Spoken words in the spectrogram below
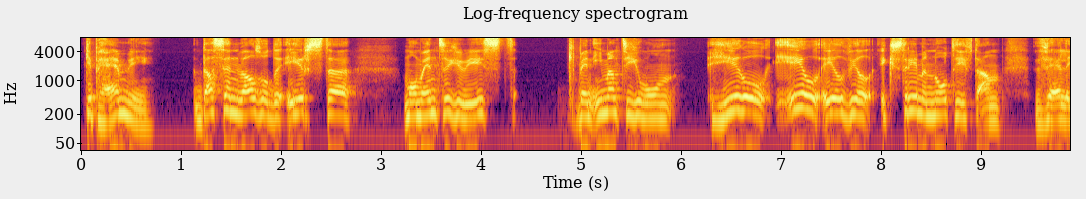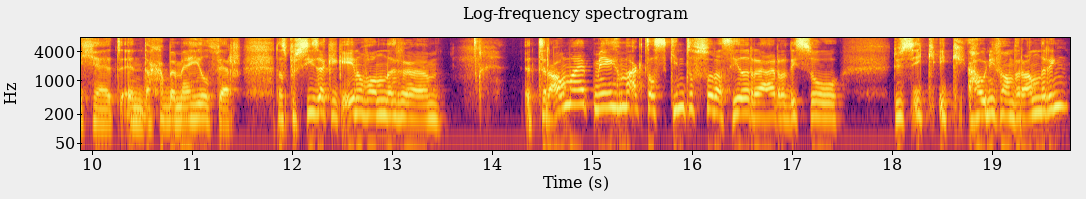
Ik heb heimwee. Dat zijn wel zo de eerste momenten geweest. Ik ben iemand die gewoon heel, heel, heel veel extreme nood heeft aan veiligheid. En dat gaat bij mij heel ver. Dat is precies dat ik een of ander uh, trauma heb meegemaakt als kind of zo. Dat is heel raar. Dat is zo... Dus ik, ik hou niet van verandering.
